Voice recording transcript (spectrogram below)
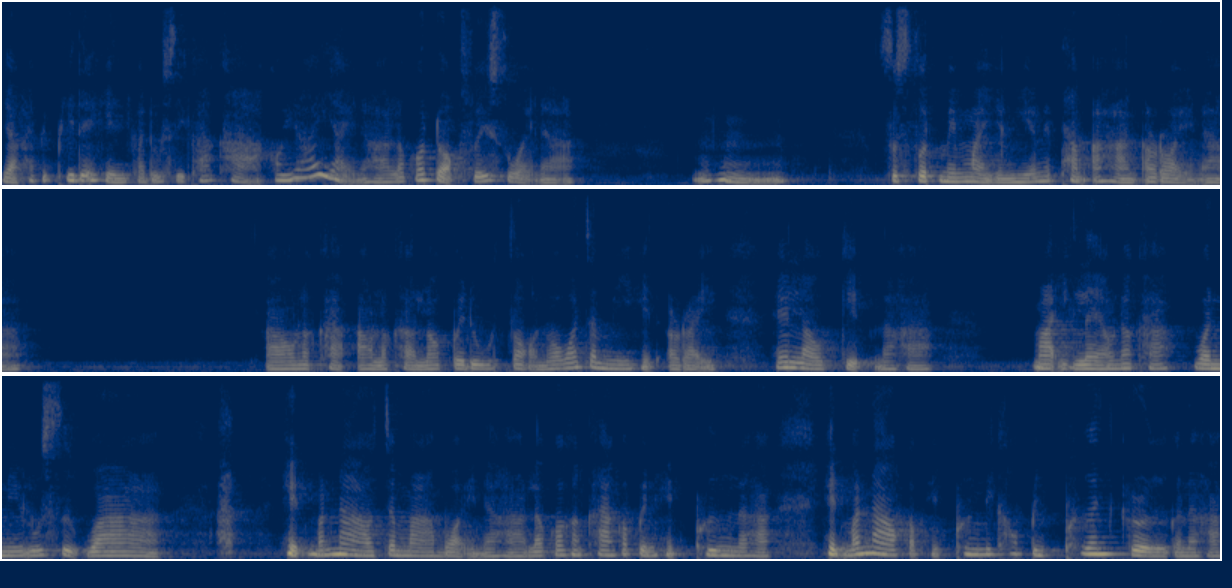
อยากให้พี่ๆได้เห็นค่ะดูสิคะขาเขาย้ายใหญ่นะคะ แล้วก็ดอกสวยๆนะคะสดๆใหม่ๆอย่างนี้เนี่ยทำอาหารอร่อยนะคะ เอาละค่ะ เอาละค่ะ เราไปดูต่อนะว่าจะมีเห็ดอะไรให้เราเก็บนะคะ มาอีกแล้วนะคะ วันนี้รู้สึกว่าเห็ดมะนาวจะมาบ่อยนะคะ แล้วก็ข้างๆ ก็เป็นเห็ดพึ่งนะคะ เห็ดมะนาวกับเห็ดพึ่งนี่เขาเป็นเพื่อนเกลอกันนะคะ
